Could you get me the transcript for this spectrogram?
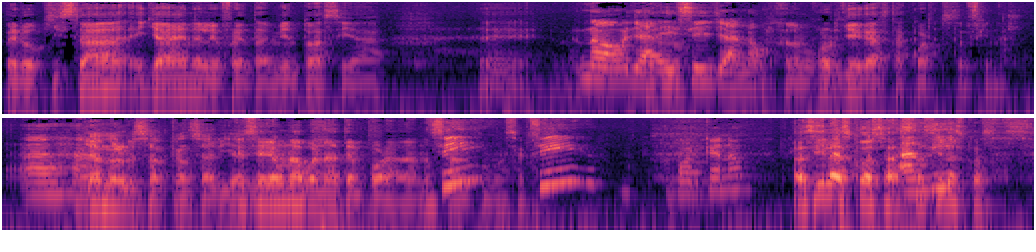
Pero quizá ya en el enfrentamiento hacia. eh, no, ya, Ya ahí no. sí, ya no. a lo mejor llega hasta cuartos de final. Ajá. Ya no les alcanzaría. Que sería una buena temporada, ¿no? Sí, sí, ¿por qué no? Así las cosas, A así mí- las cosas.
